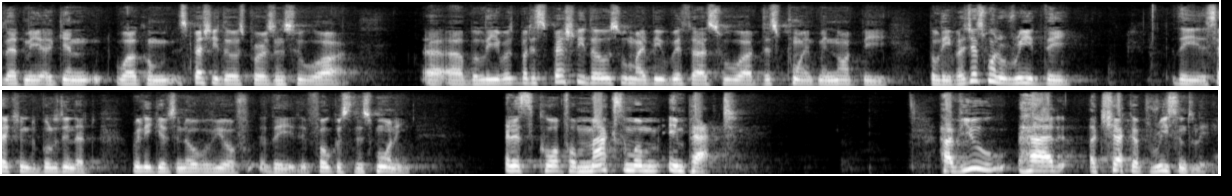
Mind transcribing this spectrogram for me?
let me again welcome, especially those persons who are uh, uh, believers, but especially those who might be with us who at this point may not be believers. I just want to read the, the section of the bulletin that really gives an overview of the, the focus this morning. And it's called for maximum impact. Have you had a checkup recently?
